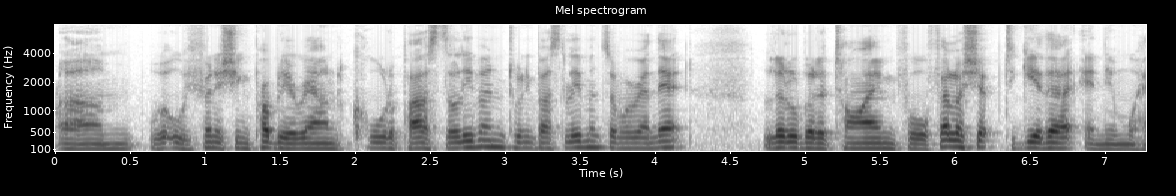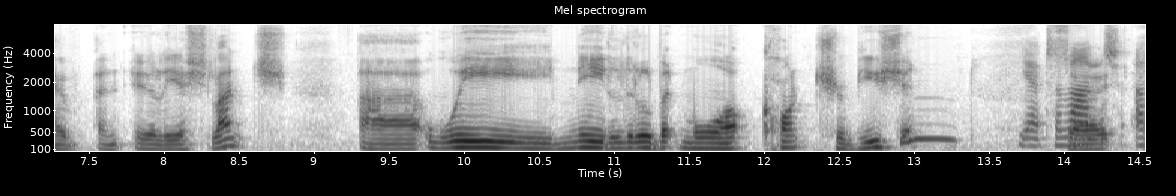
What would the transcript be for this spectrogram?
Um, we'll be finishing probably around quarter past 11, 20 past 11, somewhere around that. A little bit of time for fellowship together, and then we'll have an earlyish lunch. Uh, we need a little bit more contribution. Yeah, to So lunch. how-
